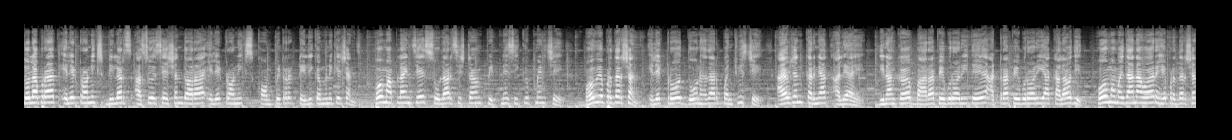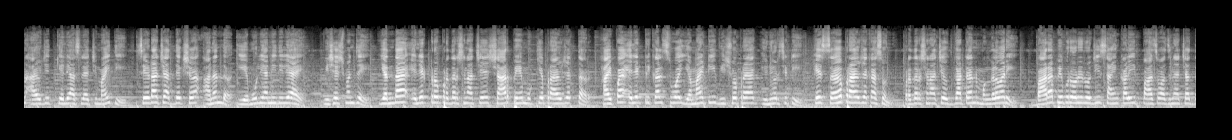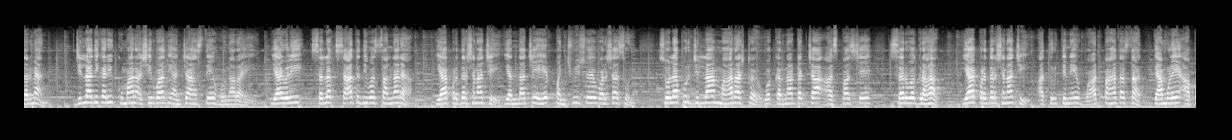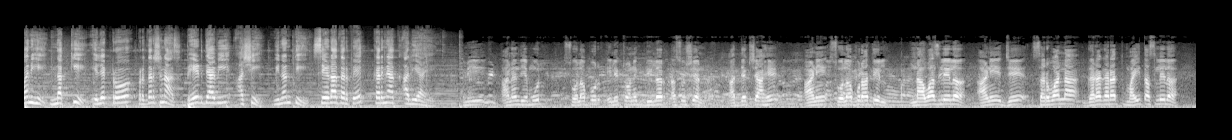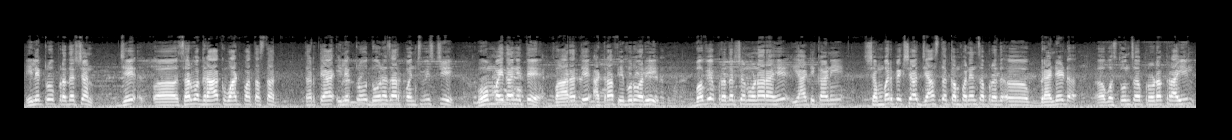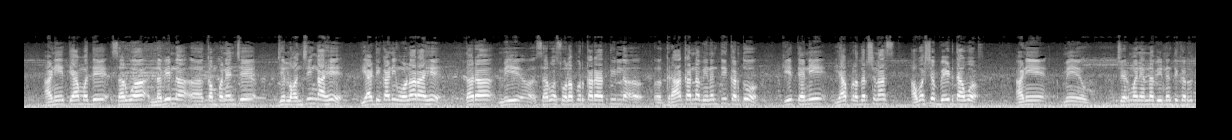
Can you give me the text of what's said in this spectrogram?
सोलापुरात electronics dealers असोसिएशनद्वारा electronics computer telecommunication home appliances solar system fitness इक्विपमेंटचे भव्य प्रदर्शन electro दोन हजार पंचवीसचे आयोजन करण्यात आले आहे. दिनांक बारा फेब्रुवारी ते अठरा फेब्रुवारी या कालावधीत होम मैदानावर हे प्रदर्शन आयोजित केले असल्याची माहिती सेडाचे अध्यक्ष आनंद येमूल यांनी दिली आहे. विशेष म्हणजे यंदा इलेक्ट्रो प्रदर्शनाचे शार्प हे मुख्य प्रायोजक तर हायपा इलेक्ट्रिकल्स व M I T Vishwaprayag University हे सहप्रायोजक असून प्रदर्शनाचे उद्घाटन मंगळवारी बारा फेब्रुवारी रोजी सायंकाळी पाच वाजण्याच्या दरम्यान जिल्हाधिकारी कुमार आशीर्वाद यांच्या हस्ते होणार आहे. यावेळी सलग सात दिवस चालणाऱ्या या प्रदर्शनाचे यंदाचे हे पंचवीसवे वर्ष असून सोलापूर जिल्हा महाराष्ट्र व कर्नाटकच्या आसपासचे सर्व ग्राहक या प्रदर्शनाची आतुरतेने वाट पाहत असतात. त्यामुळे आपणही नक्की इलेक्ट्रो प्रदर्शनास भेट द्यावी अशी विनंती सेडातर्फे करण्यात आली आहे. मी Anand Yemul Solapur electronic dealer association अध्यक्ष आहे आणि सोलापुरातील नावाजलेलं आणि जे सर्वांना घराघरात माहीत असलेलं इलेक्ट्रो प्रदर्शन जे सर्व ग्राहक वाट पाहत असतात. तर त्या इलेक्ट्रो दोन हजार पंचवीसची होम मैदान येथे बारा ते अठरा फेब्रुवारी भव्य प्रदर्शन होणार आहे. या ठिकाणी शंभरपेक्षा जास्त कंपन्यांचा प्रद ब्रँडेड वस्तूंचं प्रोडक्ट राहील आणि त्यामध्ये सर्व नवीन कंपन्यांचे जे लॉन्चिंग आहे या ठिकाणी होणार आहे. तर मी सर्व सोलापूरकरातील ग्राहकांना विनंती करतो की त्यांनी या प्रदर्शनास अवश्य भेट द्यावं. आणि मी चेअरमन यांना विनंती करतो की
